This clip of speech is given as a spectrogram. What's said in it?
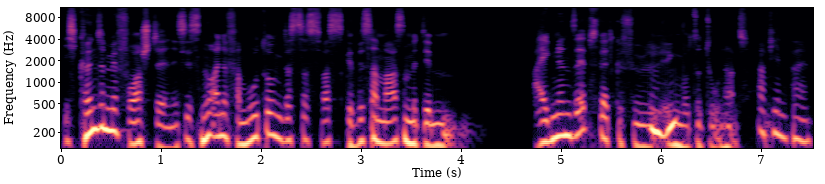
Ich könnte mir vorstellen, es ist nur eine Vermutung, dass das was gewissermaßen mit dem eigenen Selbstwertgefühl Mhm. irgendwo zu tun hat. Auf jeden Fall.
